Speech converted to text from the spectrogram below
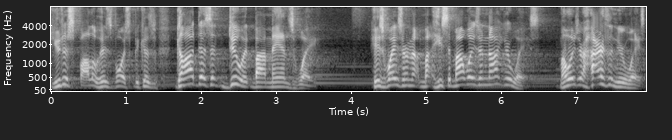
you just follow His voice because God doesn't do it by man's way. His ways are not. He said, "My ways are not your ways." My ways are higher than your ways.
